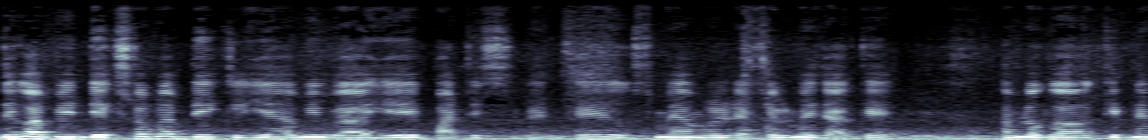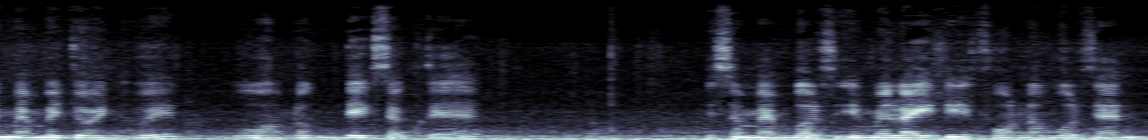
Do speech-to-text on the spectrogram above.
देखो, अभी डेस्कटॉप आप देख लीजिए। अभी ये पार्टिसिपेंट है, उसमें हम लोग रेफल में जाके हम लोग कितने मेंबर ज्वाइन हुए, वो हम लोग देख सकते हैं। जैसे members email ID phone numbers and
